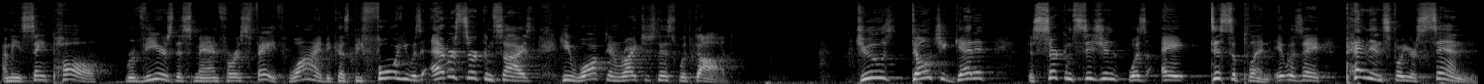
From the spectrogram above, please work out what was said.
I mean, St. Paul reveres this man for his faith. Why? Because before he was ever circumcised, he walked in righteousness with God. Jews, don't you get it? The circumcision was a discipline, it was a penance for your sin.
